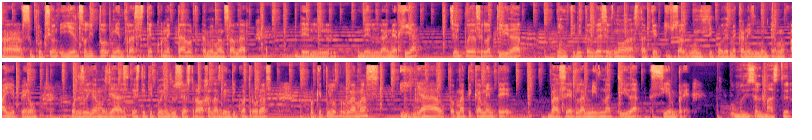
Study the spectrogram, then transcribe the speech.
a su producción y él solito, mientras esté conectado, que también vamos a hablar del, de la energía, él puede hacer la actividad infinitas veces, ¿no? Hasta que pues, algún tipo de mecanismo interno falle, pero por eso digamos ya este tipo de industrias trabaja las 24 horas, porque tú lo programas y ya automáticamente va a ser la misma actividad siempre. Como dice el máster,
